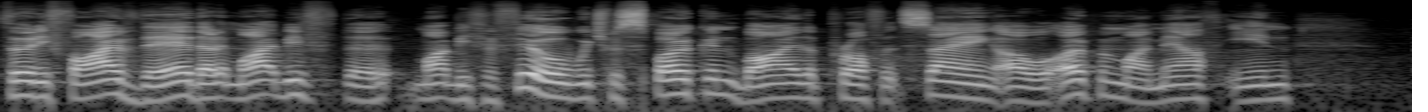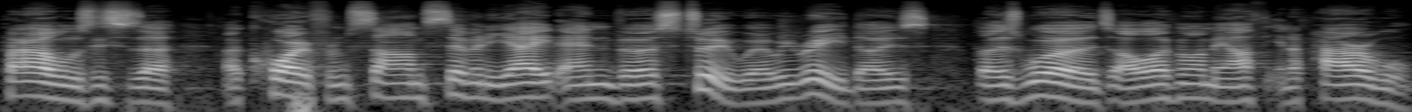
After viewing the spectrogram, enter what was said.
35 there that it might be, the, might be fulfilled, which was spoken by the prophet, saying, I will open my mouth in parables. This is a, a quote from Psalm 78 and verse 2, where we read those, those words I'll open my mouth in a parable.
